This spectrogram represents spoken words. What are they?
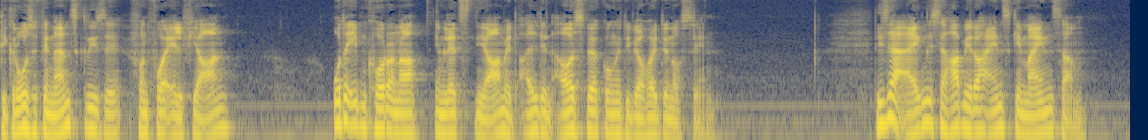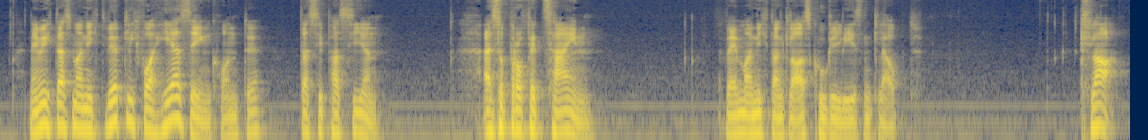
die große Finanzkrise von vor elf Jahren oder eben Corona im letzten Jahr mit all den Auswirkungen, die wir heute noch sehen. Diese Ereignisse haben jedoch eins gemeinsam, nämlich dass man nicht wirklich vorhersehen konnte, dass sie passieren. Also prophezeien, wenn man nicht an Glaskugellesen glaubt. Klar,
